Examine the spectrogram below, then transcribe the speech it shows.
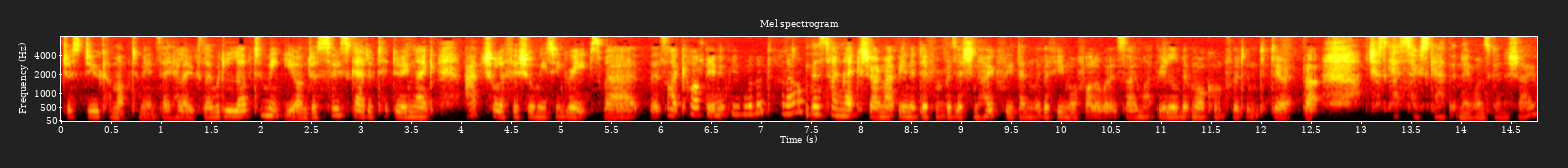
just do come up to me and say hello because I would love to meet you. I'm just so scared of doing like actual official meet and greets where there's like hardly any people that turn up. This time next year I might be in a different position, hopefully then with a few more followers, so I might be a little bit more confident to do it. But I just get so scared that no one's going to show.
